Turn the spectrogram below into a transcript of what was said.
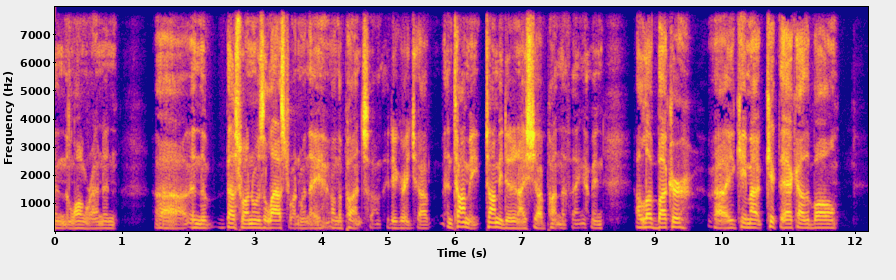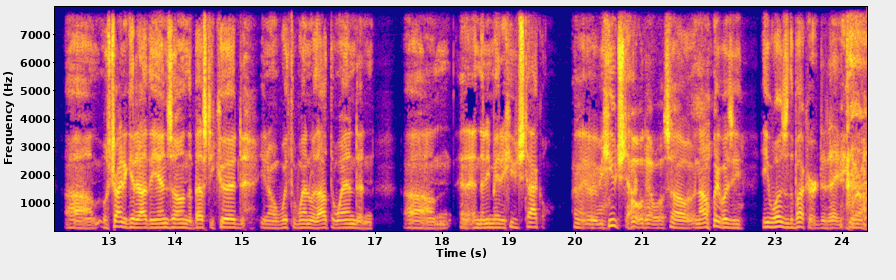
in the long run. And uh, and the best one was the last one when they on the punt. So they did a great job. And Tommy Tommy did a nice job punting the thing. I mean, I love Butker. Uh, he came out, kicked the heck out of the ball. Um, was trying to get it out of the end zone the best he could, you know, with the wind, without the wind, and um, and, and, then he made a huge tackle. I mean, a huge tackle. Oh, that was so. Not only was he he was the bucker today. You know?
